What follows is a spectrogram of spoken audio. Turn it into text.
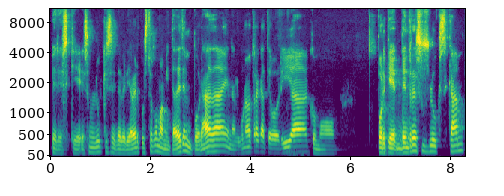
pero es que es un look que se debería haber puesto como a mitad de temporada, en alguna otra categoría, como... Porque dentro de sus looks camp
